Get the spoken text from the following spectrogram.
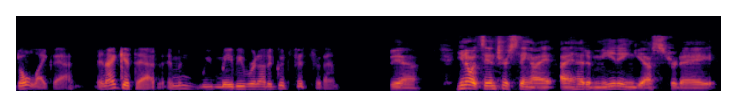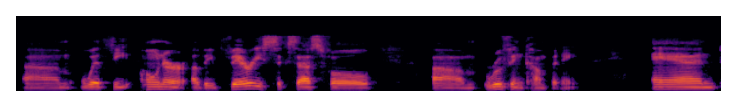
don't like that, and I get that. I mean, we maybe we're not a good fit for them. Yeah. You know, it's interesting. I, I had a meeting yesterday um, with the owner of a very successful um, roofing company. And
